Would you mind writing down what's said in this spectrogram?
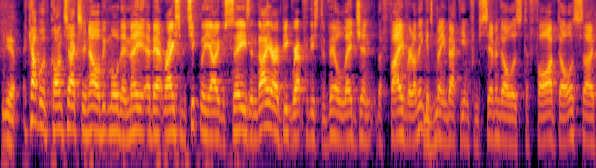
yep. a couple of contacts who know a bit more than me about racing, particularly overseas, and they are a big rap for this Deauville Legend, the favourite. I think mm-hmm. it's been back in from seven dollars to five dollars. So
